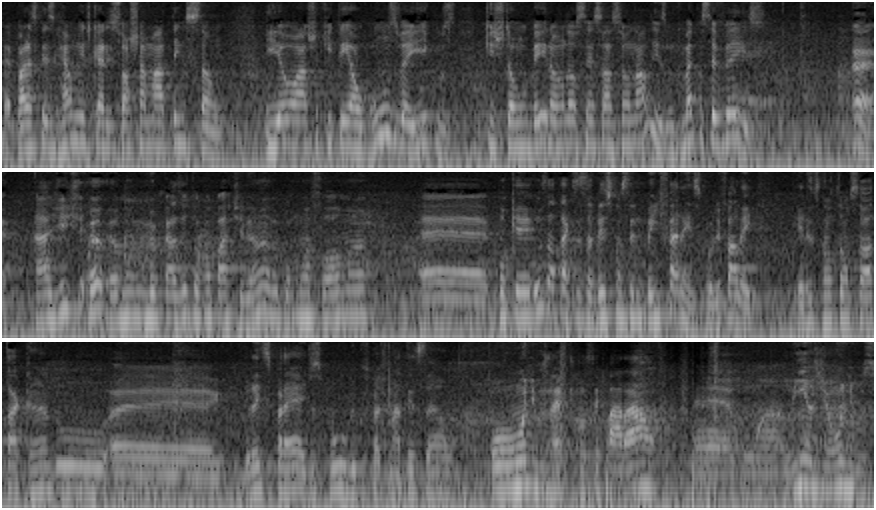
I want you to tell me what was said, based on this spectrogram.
É, parece que eles realmente querem só chamar atenção. E eu acho que tem alguns veículos que estão beirando ao sensacionalismo. Como é que você vê isso? É, a gente, eu, eu no meu caso, eu estou compartilhando como uma forma. É, porque os ataques dessa vez estão sendo bem diferentes, como eu lhe falei. Eles não estão só atacando é, grandes prédios públicos para chamar atenção, ou ônibus, né? Porque você parar é, uma, linhas de ônibus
